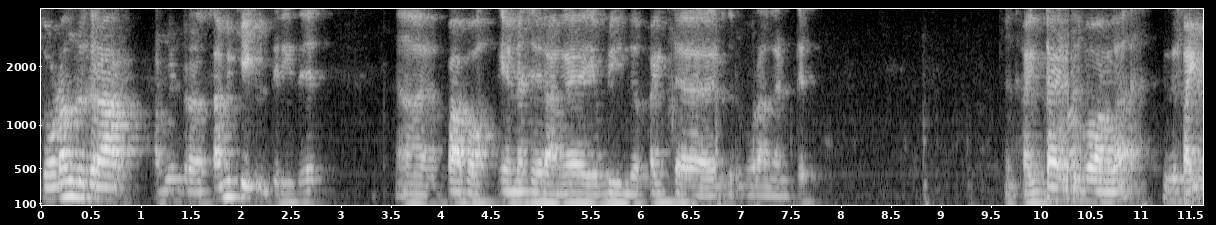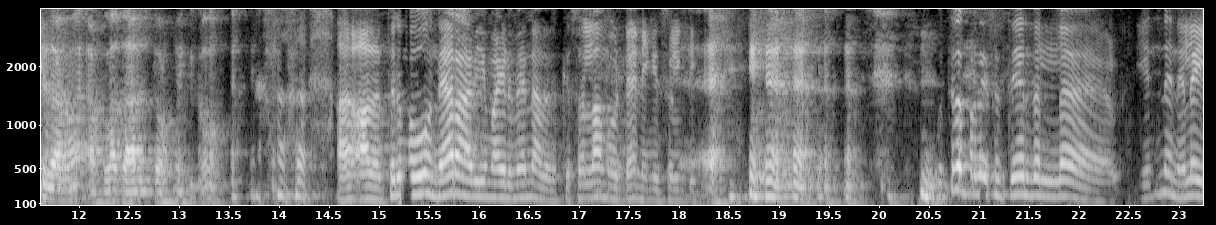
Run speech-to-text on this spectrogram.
தொடங்குகிறார் அப்படின்ற சமிக்கைகள் தெரியுது. ஆஹ் பார்ப்போம் என்ன செய்யறாங்க எப்படி இந்த ஃபைட்டை எடுத்துட்டு போறாங்கன்ட்டு. ஃபைட்டா எடுத்துட்டு போவாங்களா? இது ஃபைட்டு தானா அப்பெல்லாம் சார் இருக்கும். அதை திரும்பவும் நேரம் அதிகமாயிடுமேன்னு அதுக்கு சொல்லாம விட்டேன் நீங்க சொல்லிட்டீங்க. உத்தரப்பிரதேச தேர்தல்ல என்ன நிலை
